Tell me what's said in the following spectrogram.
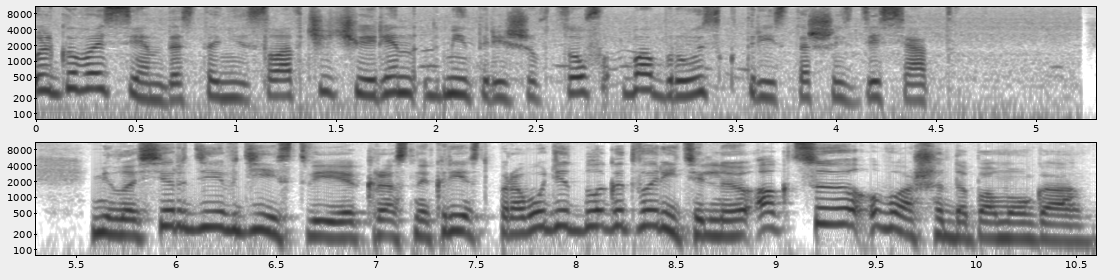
Ольга Васенда, Станислав Чечерин, Дмитрий Шевцов, Бобруйск, 360. Милосердие в действии. Красный Крест проводит благотворительную акцию «Ваша допомога».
